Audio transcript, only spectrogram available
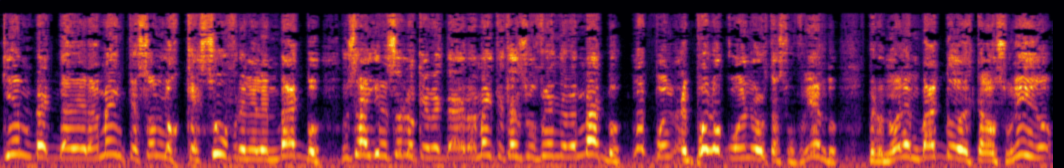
quién verdaderamente son los que sufren el embargo. ¿Tú sabes quiénes son los que verdaderamente están sufriendo el embargo? el pueblo cubano lo está sufriendo, pero no el embargo de Estados Unidos,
